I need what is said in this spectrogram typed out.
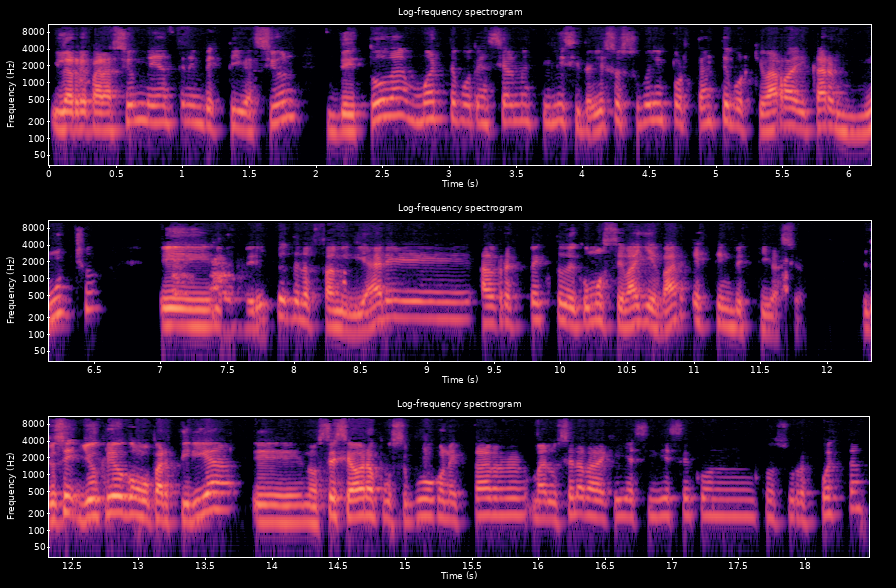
y la reparación mediante la investigación de toda muerte potencialmente ilícita. Y eso es súper importante porque va a radicar mucho eh, los derechos de los familiares al respecto de cómo se va a llevar esta investigación. Entonces, yo creo como partiría, eh, no sé si ahora se pudo conectar Marusela para que ella siguiese con su respuesta,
